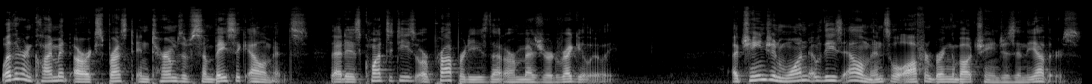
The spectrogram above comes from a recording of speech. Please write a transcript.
Weather and climate are expressed in terms of some basic elements, that is, quantities or properties that are measured regularly. A change in one of these elements will often bring about changes in the others.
